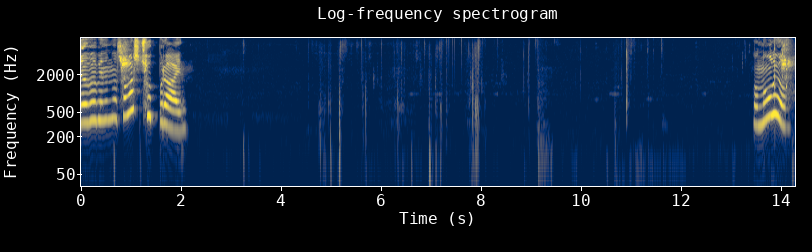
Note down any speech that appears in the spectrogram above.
Ya ve benimle savaş çok Brian. Lan ne oluyor?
